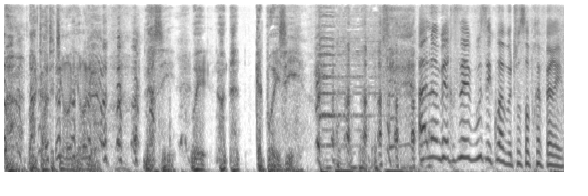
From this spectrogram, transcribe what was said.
Ma tante tire lire l'eau. Merci. Oui, quelle poésie. Alain Berset, vous, c'est quoi votre chanson préférée?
